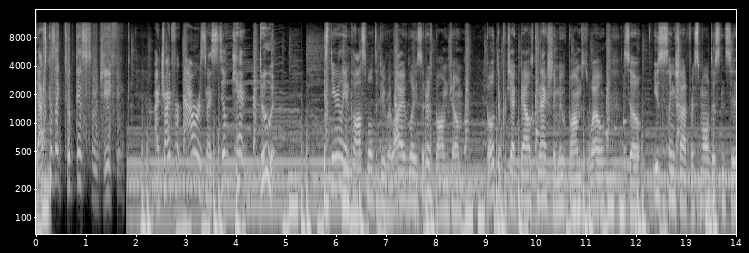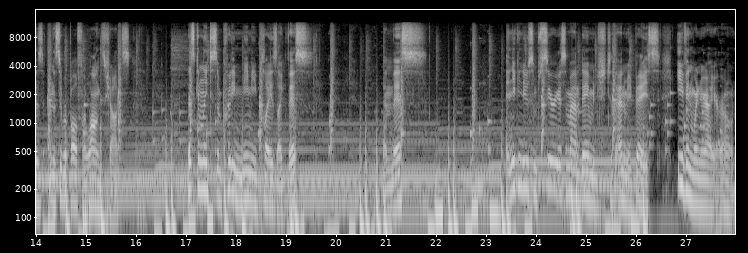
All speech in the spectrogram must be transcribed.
That's because I took this from G-Fink. I tried for hours and I still can't do it. It's nearly impossible to do reliably, so there's bomb jump. Both the projectiles can actually move bombs as well, so use the slingshot for small distances and the super ball for long shots. This can lead to some pretty memey plays like this, and this, and you can do some serious amount of damage to the enemy base, even when you're at your own.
